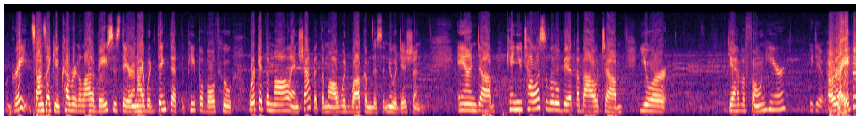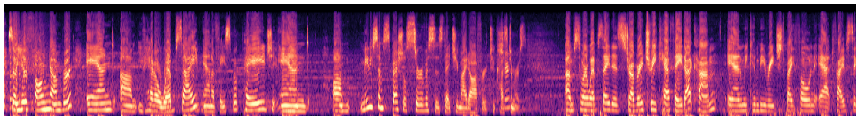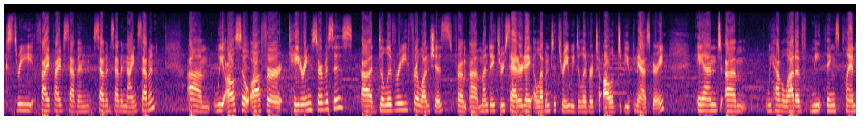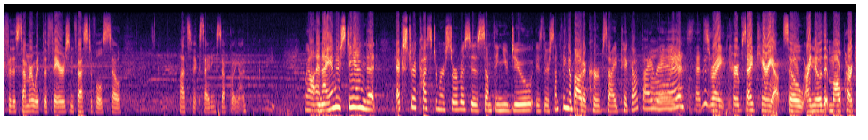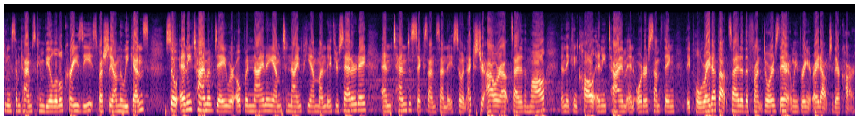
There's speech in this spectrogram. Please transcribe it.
Well, great. It sounds like you've covered a lot of bases there, and I would think that the people both who work at the mall and shop at the mall would welcome this new addition. And um, can you tell us a little bit about um, your, do you have a phone here? We do. All right. so your phone number, and um, you have a website and a Facebook page, and um, maybe some special services that you might offer to customers. Sure. Um, so our website is strawberrytreecafe.com, and we can be reached by phone at 563-557-7797. Um, we also offer catering services, uh, delivery for lunches from uh, Monday through Saturday, 11 to 3. We deliver to all of Dubuque and Asbury. And um, we have a lot of neat things planned for the summer with the fairs and festivals, so lots of exciting stuff going on. Great. Well, and I understand that extra customer service is something you do. Is there something about a curbside pickup I oh, read? yes, that's right. Curbside carryout. So I know that mall parking sometimes can be a little crazy, especially on the weekends. So any time of day, we're open 9 a.m. to 9 p.m. Monday through Saturday and 10 to 6 on Sunday. So an extra hour outside of the mall, and they can call anytime and order something. They pull right up outside of the front doors there, and we bring it right out to their car.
